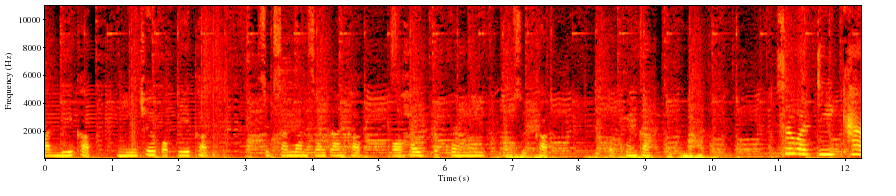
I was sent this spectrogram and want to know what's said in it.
วัสดีค่ะหนูชื่อป๊อปปี้ค่ะสุขสันต์วันสงกรานต์ค่ะขอให้ทุกคนมีความสุขค่ะขอบคุณค่ะ สวัสดีค่ะ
